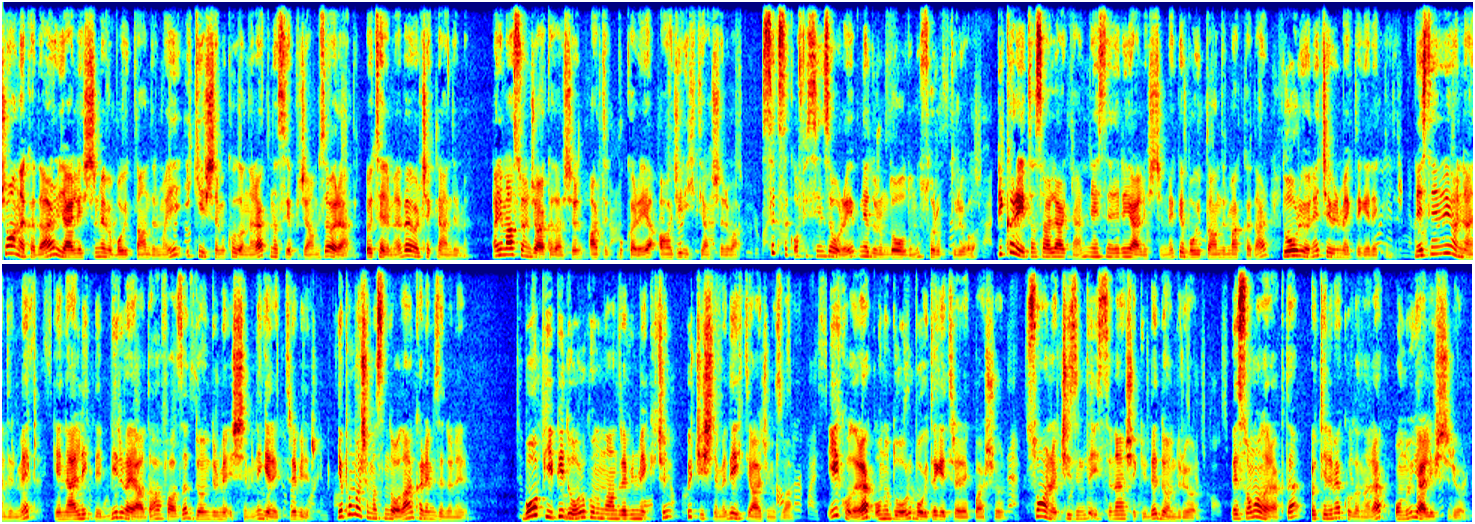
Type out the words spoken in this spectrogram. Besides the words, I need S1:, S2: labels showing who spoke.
S1: Şu ana kadar yerleştirme ve boyutlandırmayı iki işlemi kullanarak nasıl yapacağımızı öğrendik. Öteleme ve ölçeklendirme. Animasyoncu arkadaşların artık bu kareye acil ihtiyaçları var. Sık sık ofisinize uğrayıp ne durumda olduğunu sorup duruyorlar. Bir kareyi tasarlarken nesneleri yerleştirmek ve boyutlandırmak kadar doğru yöne çevirmek de gereklidir. Nesneleri yönlendirmek genellikle bir veya daha fazla döndürme işlemini gerektirebilir. Yapım aşamasında olan karemize dönelim. Bu pipi doğru konumlandırabilmek için 3 işlemede ihtiyacımız var. İlk olarak onu doğru boyuta getirerek başlıyorum. Sonra çizimde istenen şekilde döndürüyorum. Ve son olarak da öteleme kullanarak onu yerleştiriyorum.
